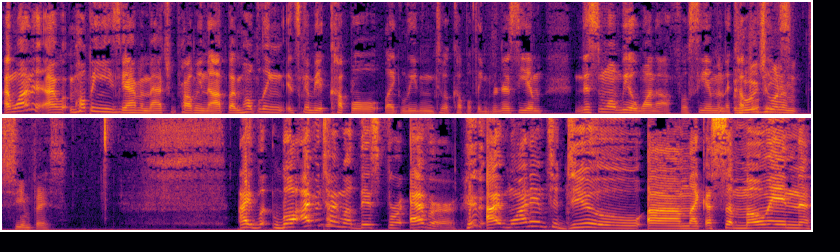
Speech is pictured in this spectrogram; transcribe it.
I want. I'm hoping he's gonna have a match, but probably not. But I'm hoping it's gonna be a couple, like leading to a couple things. We're gonna see him. This won't be a one-off. We'll see him in a couple. Who would you things. want to see him face? I well, I've been talking about this forever. Hit it. I want him to do um, like a Samoan,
